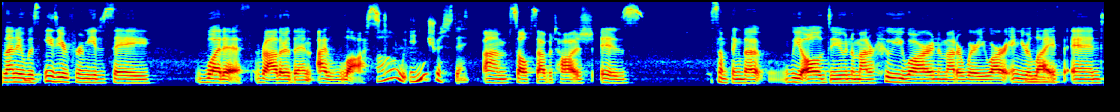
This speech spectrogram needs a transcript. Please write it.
then it was easier for me to say what if rather than I lost. Oh, interesting. Um, self-sabotage is something that we all do no matter who you are no matter where you are in your life. And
